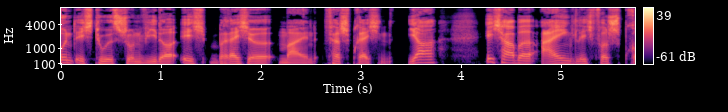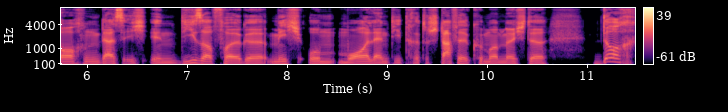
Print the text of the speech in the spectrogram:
Und ich tue es schon wieder, ich breche mein Versprechen. Ja, ich habe eigentlich versprochen, dass ich in dieser Folge mich um Moorland die dritte Staffel kümmern möchte. Doch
